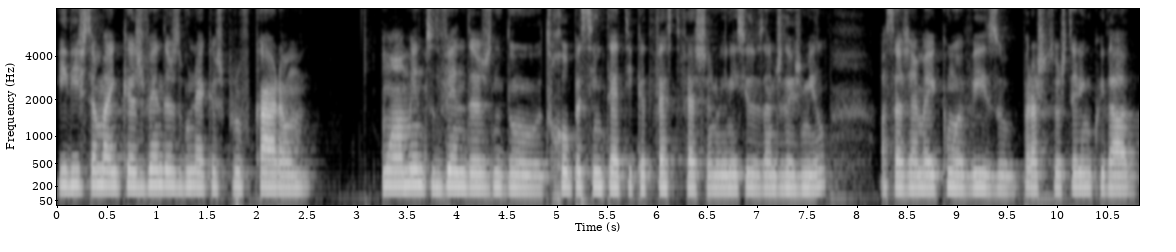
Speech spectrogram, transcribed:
E diz também que as vendas de bonecas provocaram um aumento de vendas do, de roupa sintética de fast fashion no início dos anos 2000, ou seja, é meio que um aviso para as pessoas terem cuidado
